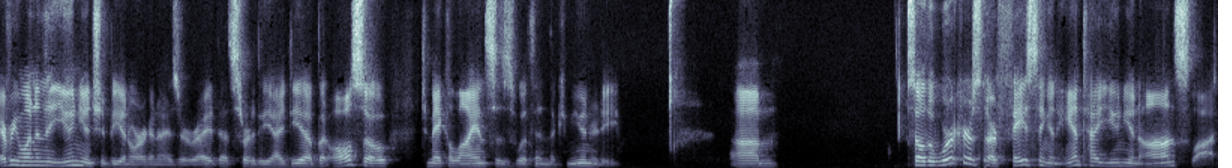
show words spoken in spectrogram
everyone in the union should be an organizer, right? That's sort of the idea, but also to make alliances within the community. Um, so the workers are facing an anti-union onslaught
